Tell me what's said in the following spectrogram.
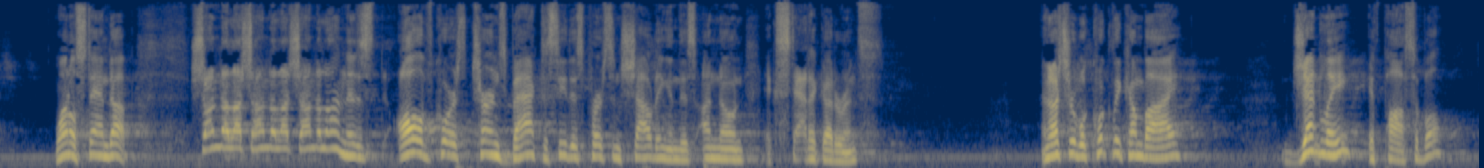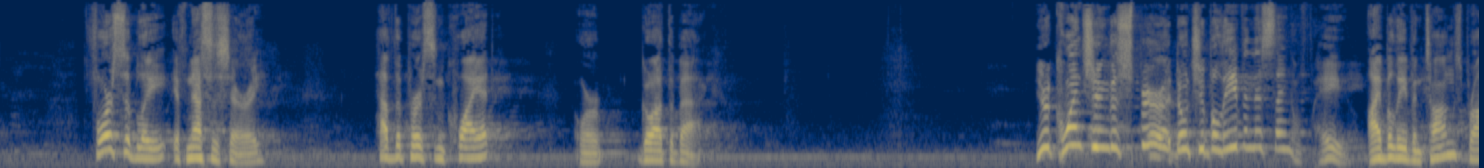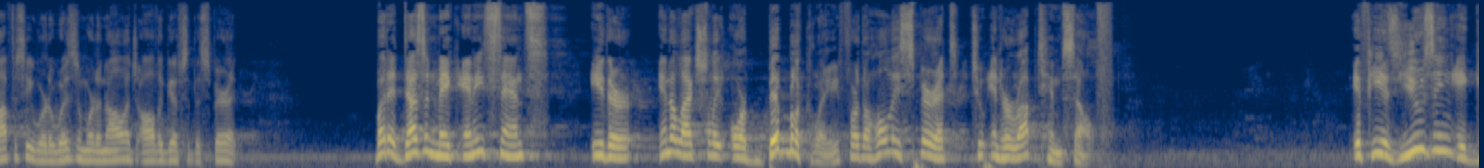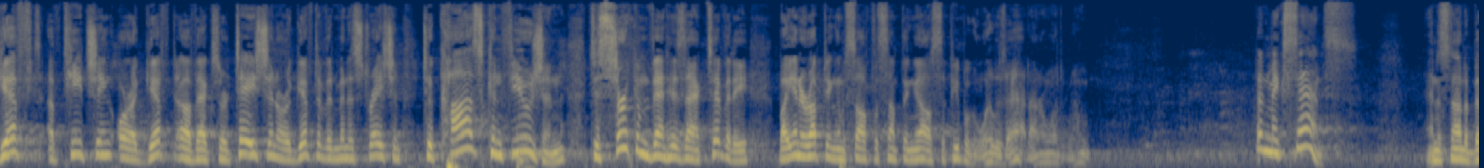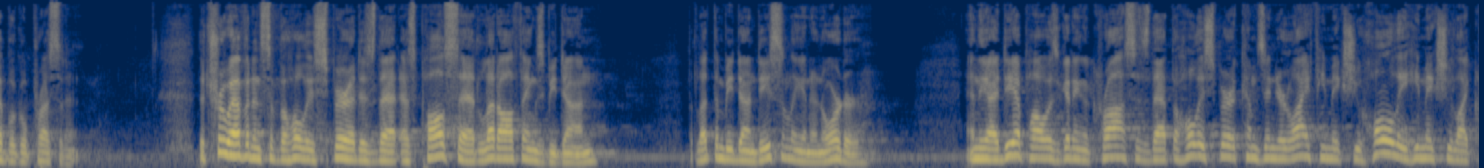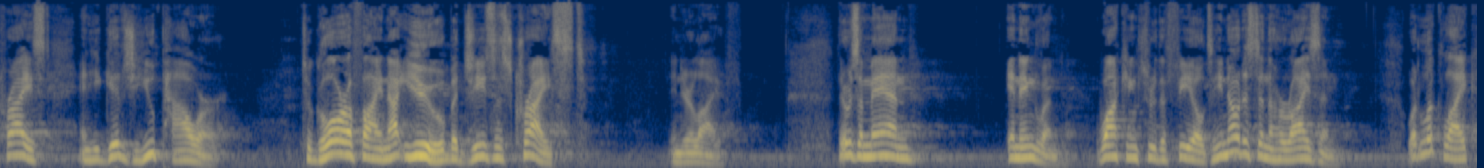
one will stand up, Shandala, Shandala, Shandala, and this, all, of course, turns back to see this person shouting in this unknown ecstatic utterance. An usher will quickly come by, gently, if possible, forcibly, if necessary, have the person quiet or go out the back. You're quenching the spirit. Don't you believe in this thing? Oh, hey, I believe in tongues, prophecy, word of wisdom, word of knowledge, all the gifts of the spirit. But it doesn't make any sense either intellectually or biblically for the Holy Spirit to interrupt himself. If he is using a gift of teaching or a gift of exhortation or a gift of administration to cause confusion, to circumvent his activity by interrupting himself with something else, that people go, What was that? I don't know what. Doesn't make sense. And it's not a biblical precedent. The true evidence of the Holy Spirit is that, as Paul said, let all things be done but let them be done decently and in order. And the idea Paul was getting across is that the Holy Spirit comes in your life, He makes you holy, He makes you like Christ, and He gives you power to glorify not you, but Jesus Christ in your life. There was a man in England walking through the fields. He noticed in the horizon what looked like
